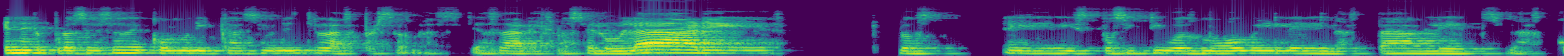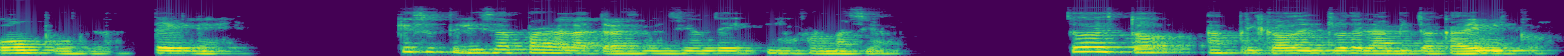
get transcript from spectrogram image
en el proceso de comunicación entre las personas. Ya sabes, los celulares, los eh, dispositivos móviles, las tablets, las compus, la tele, que se utiliza para la transmisión de información. Todo esto aplicado dentro del ámbito académico,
